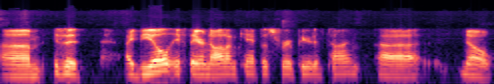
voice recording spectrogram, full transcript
Um, is it ideal if they are not on campus for a period of time? Uh, no.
